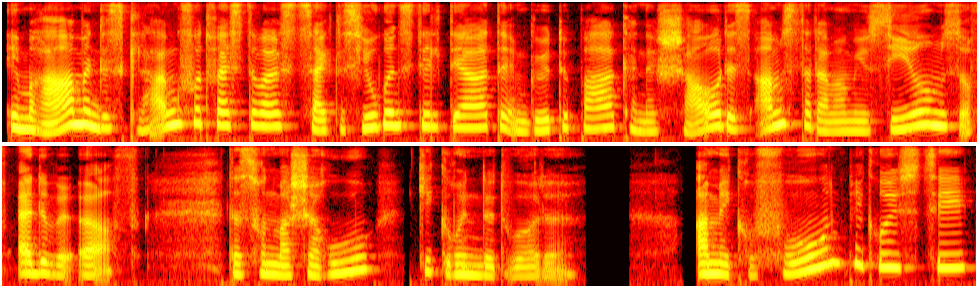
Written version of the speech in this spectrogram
Im Rahmen des Klagenfurt Festivals zeigt das Jugendstiltheater im Goethepark eine Schau des Amsterdamer Museums of Edible Earth, das von Mascharu gegründet wurde. Am Mikrofon begrüßt sie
